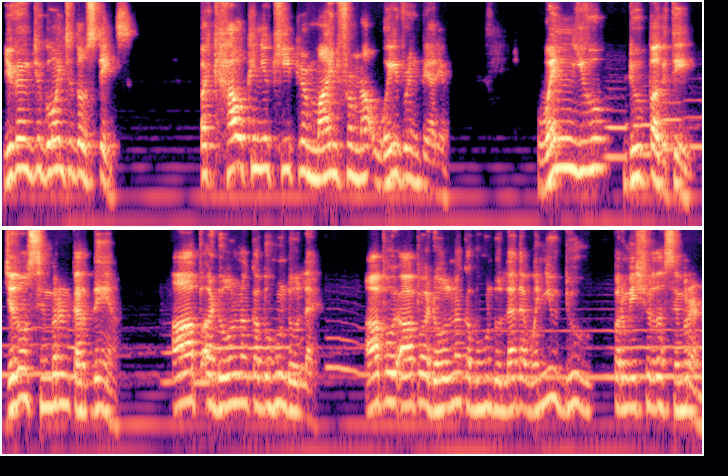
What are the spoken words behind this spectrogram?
You're going to go into those states. But how can you keep your mind from not wavering pyareo when you do bhakti ਜਦੋਂ ਸਿਮਰਨ ਕਰਦੇ ਆ ਆਪ ਅਡੋਲ ਨਾ ਕਬਹੂ ਡੋਲੇ ਆਪ ਆਪ ਅਡੋਲ ਨਾ ਕਬਹੂ ਡੋਲੇ that when you do ਪਰਮੇਸ਼ਰ ਦਾ ਸਿਮਰਨ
